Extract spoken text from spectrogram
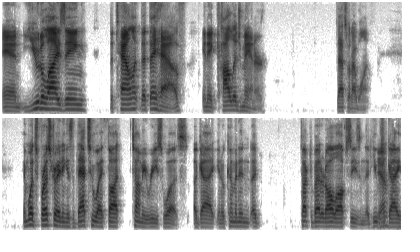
and utilizing the talent that they have in a college manner. That's what I want. And what's frustrating is that's who I thought Tommy Rees was a guy, you know, coming in. I talked about it all off season that he was Yeah. a guy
